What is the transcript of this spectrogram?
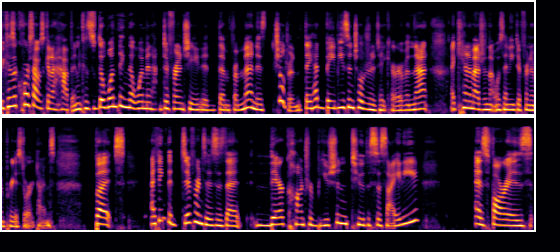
because of course that was going to happen. Because the one thing that women differentiated them from men is children. They had babies and children to take care of. And that, I can't imagine that was any different in prehistoric times. But I think the difference is, is that their contribution to the society as far as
